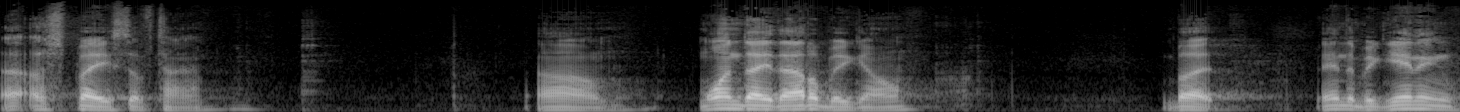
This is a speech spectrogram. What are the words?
a, a space of time. Um, one day that'll be gone, but in the beginning,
